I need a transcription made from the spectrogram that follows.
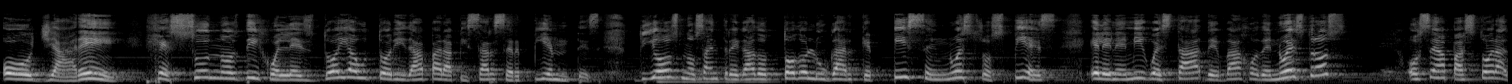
hollaré. Jesús nos dijo, les doy autoridad para pisar serpientes. Dios nos ha entregado todo lugar que pisen nuestros pies. El enemigo está debajo de nuestros o sea, pastora,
